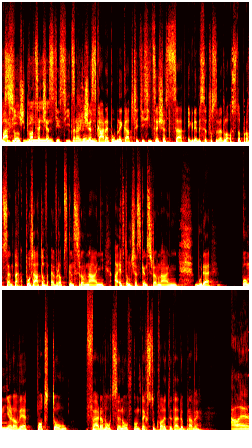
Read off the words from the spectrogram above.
Paříž vysoký 26 tisíc. zdražení. Česká republika republika 3600, i kdyby se to zvedlo o 100%, tak pořád to v evropském srovnání a i v tom českém srovnání bude poměrově pod tou férovou cenou v kontextu kvality té dopravy. Ale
